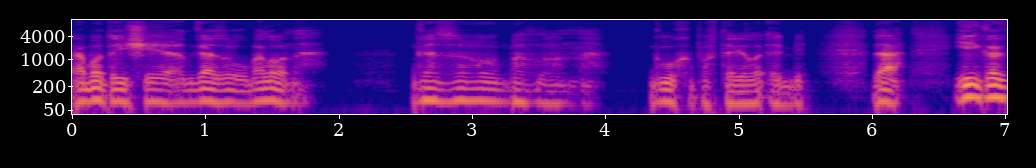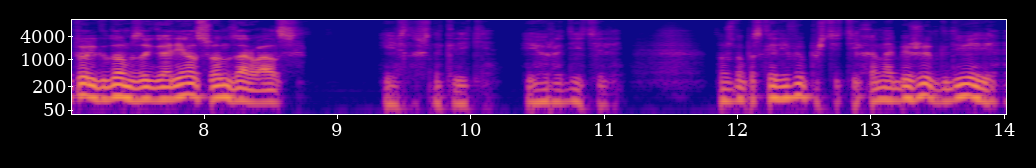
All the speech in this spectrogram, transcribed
работающая от газового баллона. — Газового баллона, — глухо повторила Эбби. — Да, и как только дом загорелся, он взорвался. Ей слышно крики ее родители. Нужно поскорее выпустить их. Она бежит к двери.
